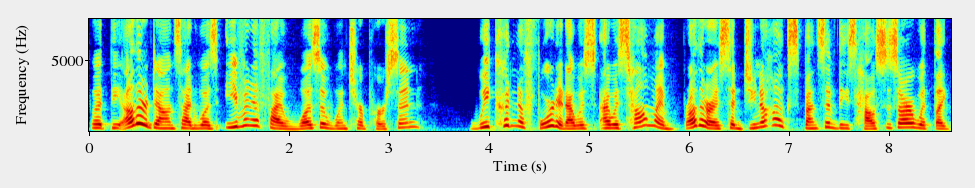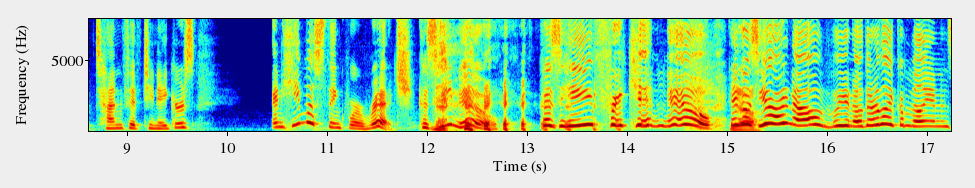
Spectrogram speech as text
But the other downside was even if I was a winter person, we couldn't afford it. I was I was telling my brother, I said, "Do you know how expensive these houses are with like 10, 15 acres?" And he must think we're rich because he knew. Because he freaking knew. He Yeah. goes, Yeah, I know. You know, they're like a million and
